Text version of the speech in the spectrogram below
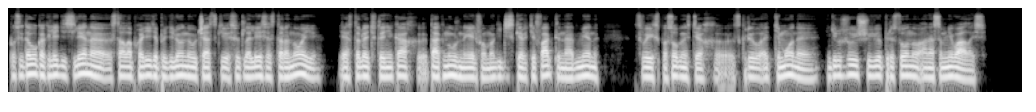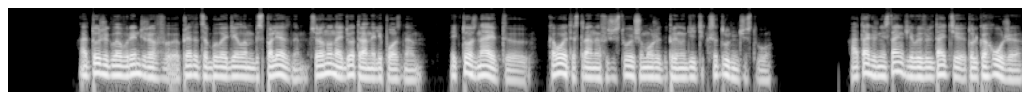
После того, как леди Селена стала обходить определенные участки Светлолесья стороной и оставлять в тайниках так нужные эльфам магические артефакты на обмен в своих способностях э, скрыл от Тимона, интересующую ее персону она сомневалась. От той же главы рейнджеров э, прятаться было делом бесполезным, все равно найдет рано или поздно. И кто знает, э, кого это странное существо еще может принудить к сотрудничеству. А также не станет ли в результате только хуже.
